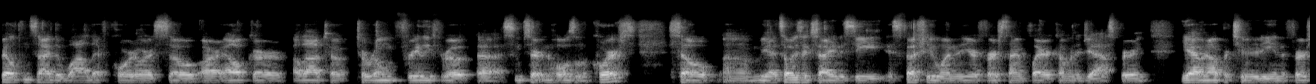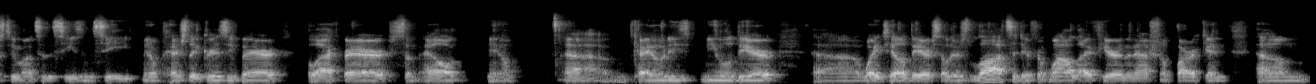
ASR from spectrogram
built inside the wildlife corridor, so our elk are allowed to, to roam freely throughout uh, some certain holes on the course. So um, yeah, it's always exciting to see, especially when you're a first time player coming to Jasper and you have an opportunity in the first two months of the season to see, you know, potentially a grizzly bear, black bear, some elk, you know, um, coyotes, mule deer, uh, white-tailed deer. So there's lots of different wildlife here in the national park, and um,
